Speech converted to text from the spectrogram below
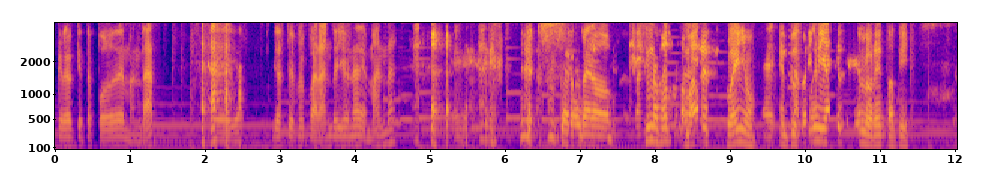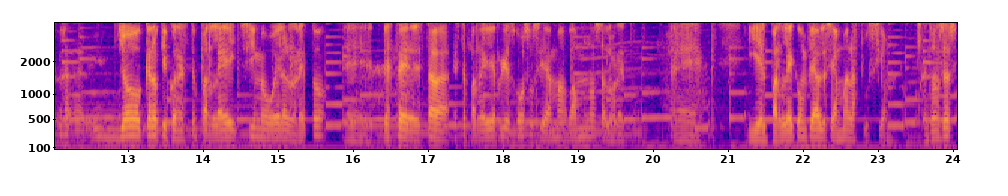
creo que te puedo demandar. Eh, ya estoy preparando yo una demanda. Eh, pero, pero es una foto tomada de tu sueño. Eh, en tu sueño ya te tenía Loreto a ti. Yo creo que con este parlay sí me voy a ir a Loreto. Eh, este, esta, este parlay riesgoso se llama Vámonos a Loreto. y el parlay confiable se llama La Fusión. Entonces,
